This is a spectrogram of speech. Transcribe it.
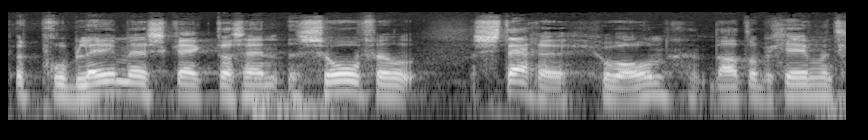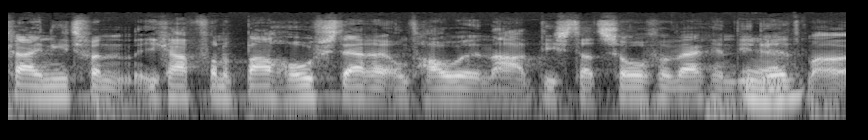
het probleem is, kijk, er zijn zoveel sterren gewoon. Dat op een gegeven moment ga je niet van... Je gaat van een paar hoofdsterren onthouden. Nou, die staat zoveel weg en die Ja. dit. Maar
